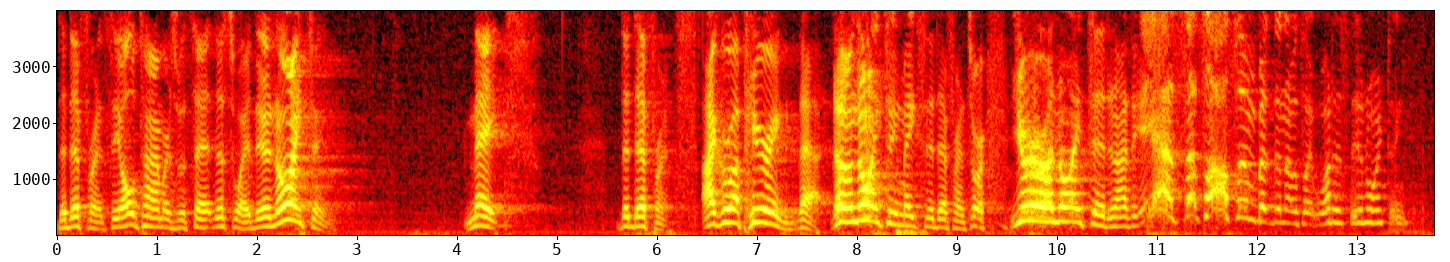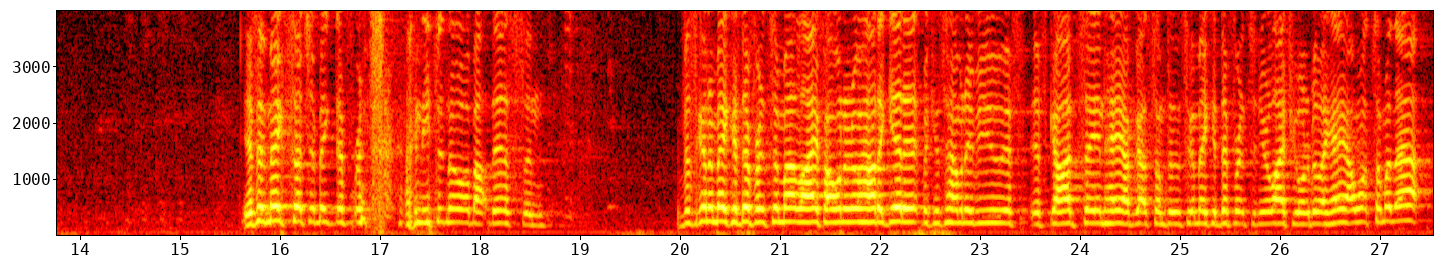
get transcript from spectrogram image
the difference. The old timers would say it this way the anointing makes the difference. I grew up hearing that. The anointing makes the difference, or you're anointed. And I think, yes, that's awesome. But then I was like, what is the anointing? If it makes such a big difference, I need to know about this. And if it's going to make a difference in my life, I want to know how to get it. Because how many of you, if, if God's saying, hey, I've got something that's going to make a difference in your life, you want to be like, hey, I want some of that?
